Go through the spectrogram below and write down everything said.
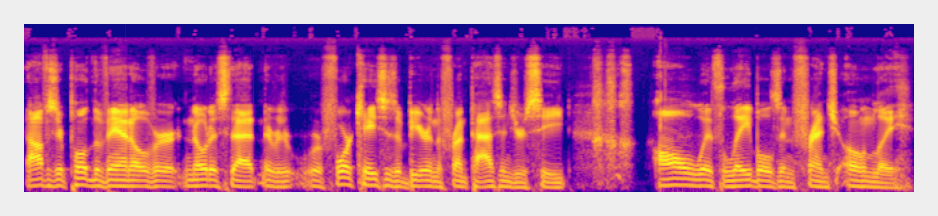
The officer pulled the van over, noticed that there were, four cases of beer in the front passenger seat, all with labels in French only.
